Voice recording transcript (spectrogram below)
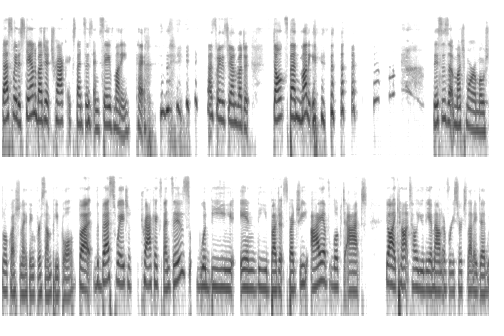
Best way to stay on a budget, track expenses, and save money. Okay. Best way to stay on budget. Don't spend money. this is a much more emotional question, I think, for some people. But the best way to track expenses would be in the budget spreadsheet. I have looked at, y'all, I cannot tell you the amount of research that I did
